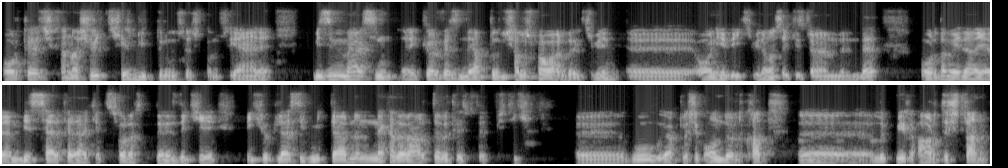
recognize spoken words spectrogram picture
ortaya çıkan aşırı kirlilik durumu söz konusu. Yani bizim Mersin e, Körfezi'nde yaptığımız çalışma vardı 2017-2018 e, dönemlerinde. Orada meydana gelen bir sel felaketi sonrası denizdeki mikroplastik miktarının ne kadar arttığını tespit etmiştik. E, bu yaklaşık 14 katlık bir artıştan,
